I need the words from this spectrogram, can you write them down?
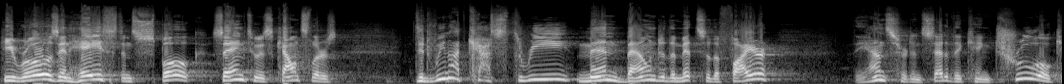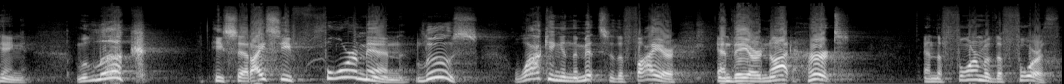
he rose in haste and spoke, saying to his counselors, Did we not cast three men bound to the midst of the fire? They answered and said to the king, True, O king. Look, he said, I see four men loose, walking in the midst of the fire, and they are not hurt. And the form of the fourth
